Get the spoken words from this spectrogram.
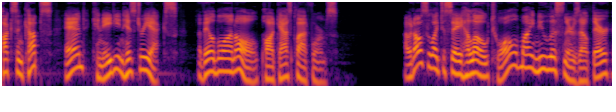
Pucks and Cups and Canadian History X, available on all podcast platforms. I would also like to say hello to all of my new listeners out there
